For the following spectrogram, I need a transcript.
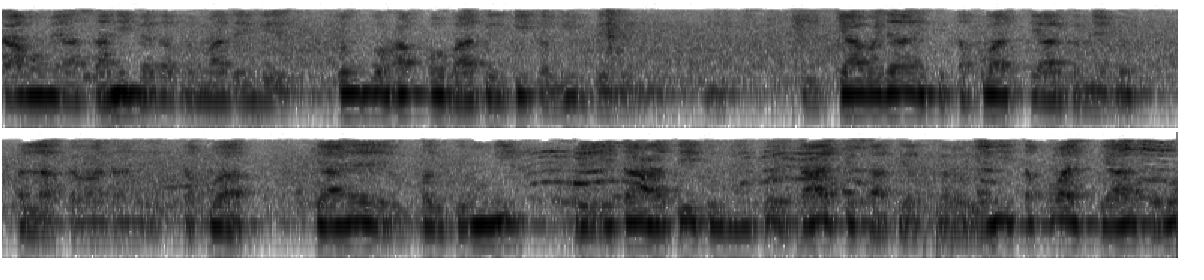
کاموں میں آسانی پیدا فرما دیں گے، تم کو حق و باطل کی تمیز دے دیں گے۔ کیا وجہ ہے کہ تقوا اختیار کرنے پر اللہ کا وعدہ ہے؟ تقوا کیا ہے؟ بس گرونی بلتا آتی تم ان کو اطاعت کے ساتھ یاد کرو یعنی تقوا اختیار کرو۔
